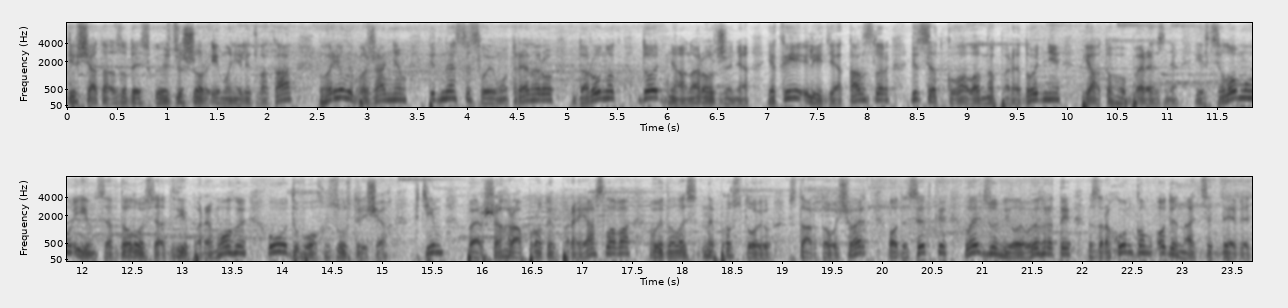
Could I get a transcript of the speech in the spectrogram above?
Дівчата з Одеської здюшор імені Літвака горіли бажанням піднести своєму тренеру дарунок до дня народження, який Лідія Канцлер відсвяткувала напередодні 5 березня. І в цілому їм це вдалося дві перемоги у двох зустрічах. Втім, перша гра проти Переяслава видалась непростою. Стартову чверть одеситки ледь зуміли виграти з рахунком 11-9.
